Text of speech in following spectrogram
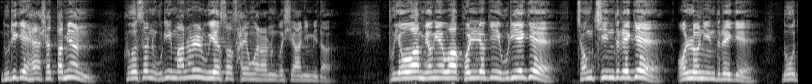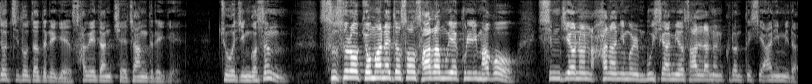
누리게 하셨다면 그것은 우리만을 위해서 사용하라는 것이 아닙니다. 부여와 명예와 권력이 우리에게 정치인들에게 언론인들에게 노조 지도자들에게 사회단체 장들에게 주어진 것은 스스로 교만해져서 사람 위에 군림하고 심지어는 하나님을 무시하며 살라는 그런 뜻이 아닙니다.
